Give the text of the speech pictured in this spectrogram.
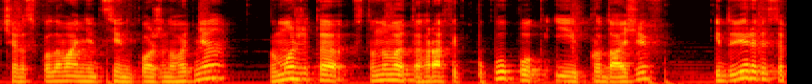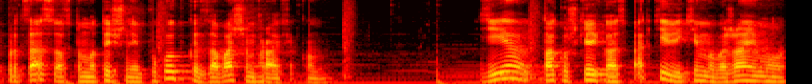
через коливання цін кожного дня, ви можете встановити графік покупок і продажів і довіритися процесу автоматичної покупки за вашим графіком. Є також кілька аспектів, які ми вважаємо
